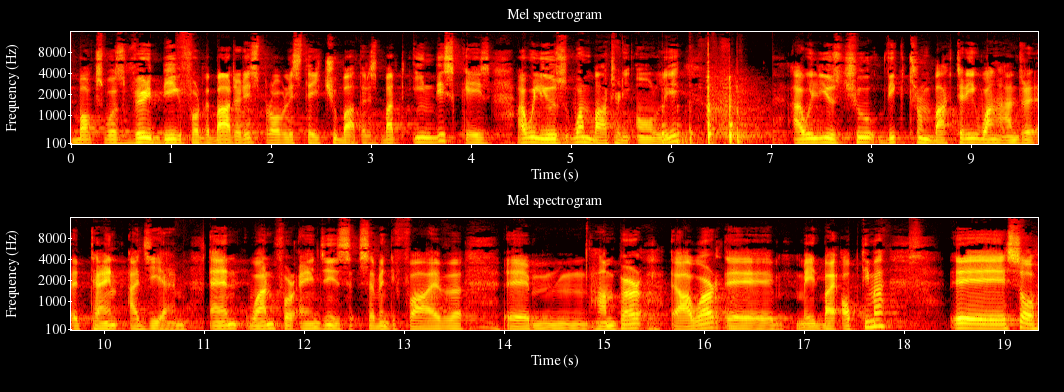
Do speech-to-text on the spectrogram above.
box was very big for the batteries, probably stay two batteries, but in this case I will use one battery only. I will use two Victron battery 110 AGM and one for engine is 75 um, ampere hour uh, made by Optima. Uh, so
